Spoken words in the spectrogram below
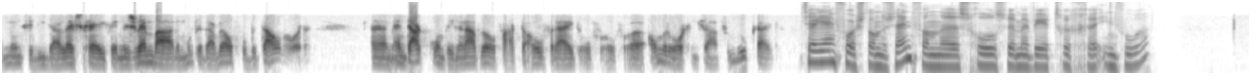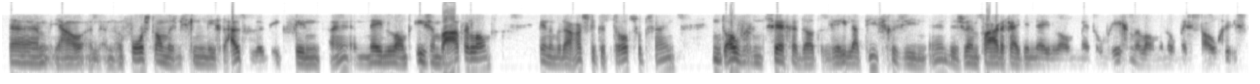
mensen die daar lesgeven in de zwembaden moeten daar wel voor betaald worden. Um, en daar komt inderdaad wel vaak de overheid of, of uh, andere organisaties om kijken. Zou jij een voorstander zijn van uh, schoolzwemmen weer terug uh, invoeren? Um, ja, een, een, voorstander is misschien licht uitgedrukt. Ik vind, hè, Nederland is een waterland. Ik vind dat we daar hartstikke trots op zijn. Ik moet overigens zeggen dat relatief gezien hè, de zwemvaardigheid in Nederland met omliggende landen nog best hoog is.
